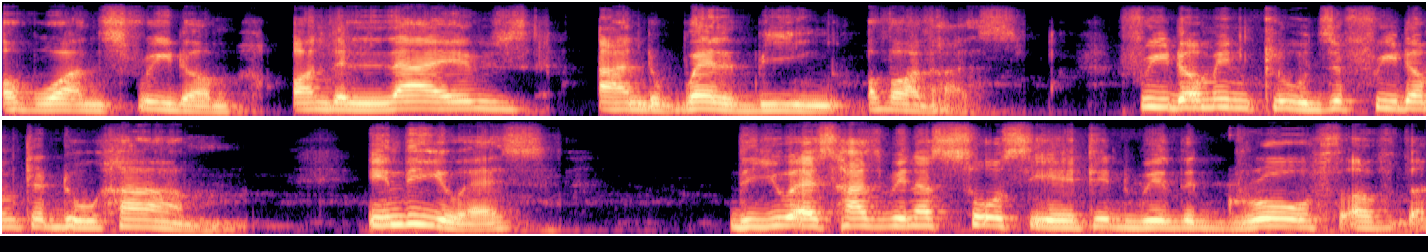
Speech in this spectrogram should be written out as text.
of one's freedom on the lives and well being of others. Freedom includes the freedom to do harm. In the US, the US has been associated with the growth of the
